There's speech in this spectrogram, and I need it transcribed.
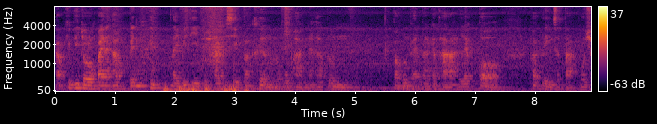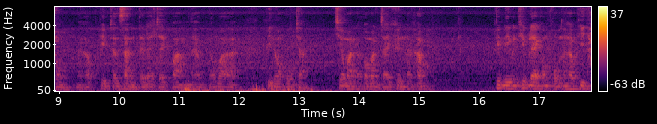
ครับคลิปที่โจลงไปนะครับ เป็นคลิปในพิธีพุทธาพิเศษกพระเครื่องหลวงปู่ผานนะครับ รุ่นพระคุณแผนพันคาถาแล้วก็พระกริ่งสตะโพชงนะครับคลิปสั้นๆ แต่ได้ใจความนะครับเพราะว่าพี่น้องคงจะเชื่อมั่นแล้วก็มั่นใจขึ้นนะครับ คลิปนี้เป็นคลิปแรกของผมนะครับ ที่ท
